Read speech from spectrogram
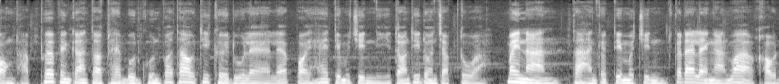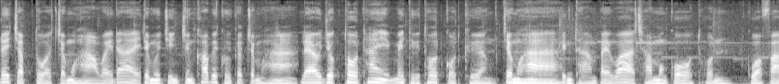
กองทัพ เพื่อเป็นการตอบแทนบุญคุณพ่อเท่าที่เคยดูแล และปล่อยให้เตโมจินหนีตอนที่โดนจับตัว ไม่นานทหารกับเตโมจินก็ได้รายงานว่าเขาได้จับตัวจามูฮาไว้ได้เตโมจินจึงเข้าไปคุยกับจามูฮาแล้วยกโทษให้ไม่ถือโทษโกรธเคืองจามูฮาจึงถามไปว่าชาวมองโกทน กลัวฟ้า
